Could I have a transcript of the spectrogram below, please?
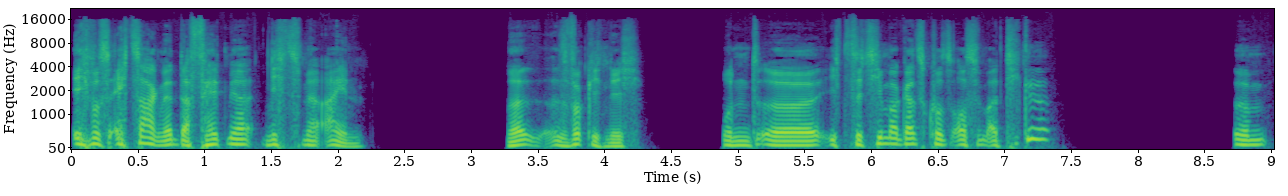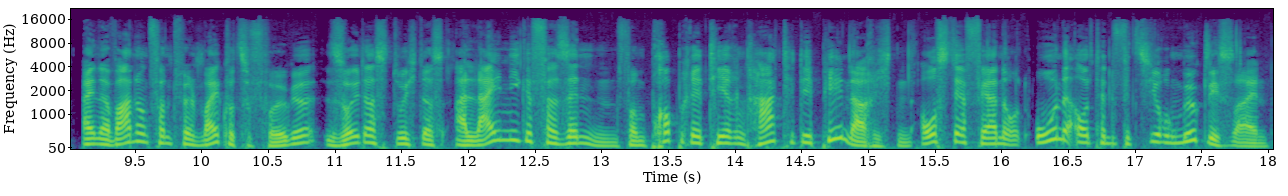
ich muss echt sagen, ne, da fällt mir nichts mehr ein. Ne, also wirklich nicht. Und äh, ich zitiere mal ganz kurz aus dem Artikel. Ähm, einer Warnung von Trend Micro zufolge soll das durch das alleinige Versenden von proprietären HTTP-Nachrichten aus der Ferne und ohne Authentifizierung möglich sein.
